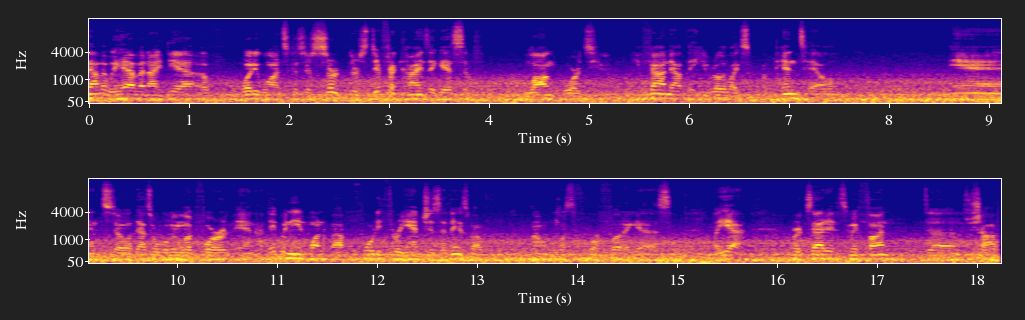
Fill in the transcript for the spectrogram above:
Now that we have an idea of what he wants, because there's certain, there's different kinds, I guess, of longboards. He found out that he really likes a pintail, and so that's what we're gonna look for. And I think we need one about 43 inches. I think it's about oh, close to four foot, I guess. But yeah, we're excited. It's gonna be fun to shop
